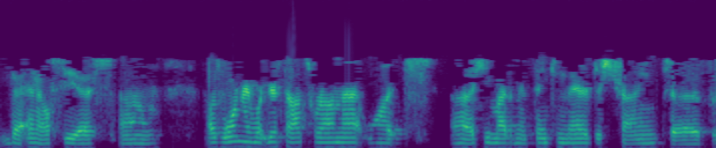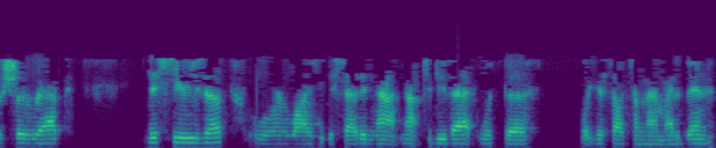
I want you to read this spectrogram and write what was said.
the NLCS. Um, I was wondering what your thoughts were on that. What uh, he might have been thinking there, just trying to for sure wrap this series up, or why he decided not not to do that. With the what your thoughts on that might have been.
